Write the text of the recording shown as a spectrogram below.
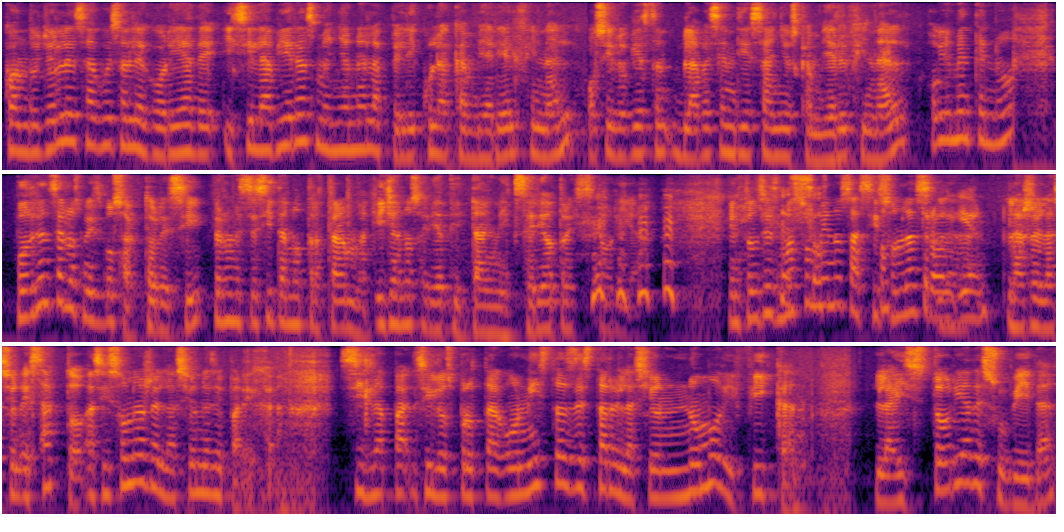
Cuando yo les hago esa alegoría de, ¿y si la vieras mañana la película cambiaría el final? ¿O si lo vies, la ves en 10 años cambiar el final? Obviamente no. Podrían ser los mismos actores, sí, pero necesitan otra trama y ya no sería Titanic, sería otra historia. Entonces, más o menos así son las, la- las relaciones. Exacto, así son las relaciones de pareja. Si, la, si los protagonistas de esta relación no modifican la historia de su vida,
